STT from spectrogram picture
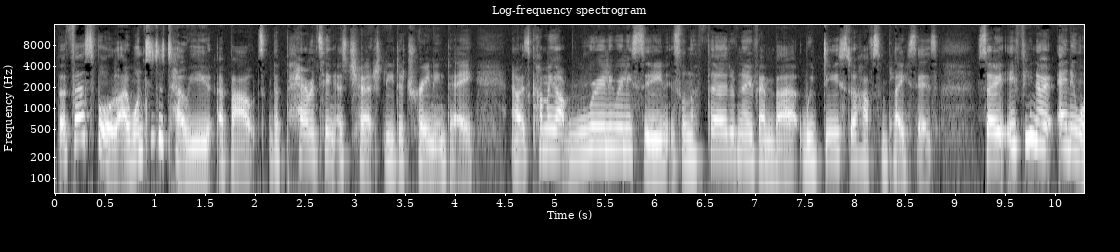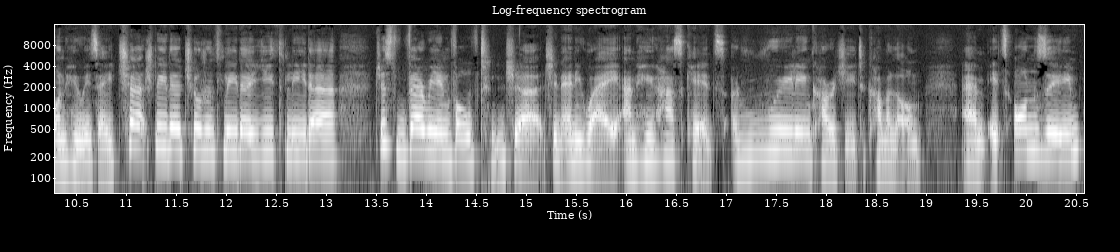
But first of all, I wanted to tell you about the Parenting as Church Leader Training Day. Now, it's coming up really, really soon. It's on the 3rd of November. We do still have some places. So, if you know anyone who is a church leader, children's leader, youth leader, just very involved in church in any way, and who has kids, I'd really encourage you to come along. Um, it's on Zoom.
